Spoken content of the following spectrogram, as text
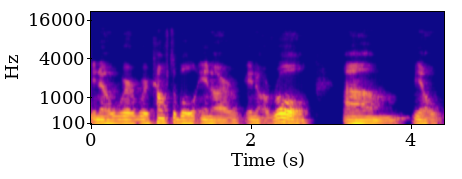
you know we're we're comfortable in our in our role um you know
